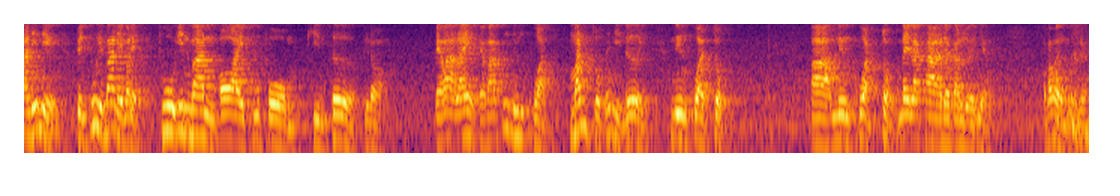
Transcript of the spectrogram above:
อันนี้นี่เป็น two in one เนี่ยมาเนี่ย two in one oil two foam cleanser พี่น้องแปลว่าอะไร แปลว่าคือหนึ่งขวด มันจบได้หนีเลยหนึ่งขวดจบ อ่าหนึ่งขวดจบในราคาเดียวกันเลยอหย่างเอาป้าเหมือนดูเนี่ย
